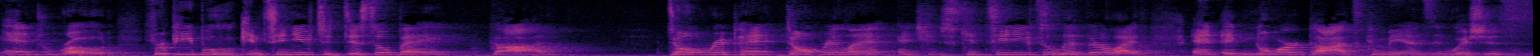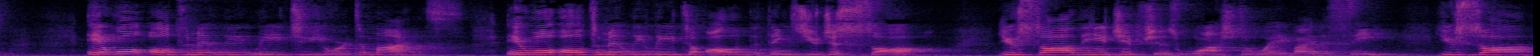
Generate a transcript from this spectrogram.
end road for people who continue to disobey God don't repent, don't relent, and just continue to live their life and ignore God's commands and wishes, it will ultimately lead to your demise. It will ultimately lead to all of the things you just saw. You saw the Egyptians washed away by the sea. You saw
